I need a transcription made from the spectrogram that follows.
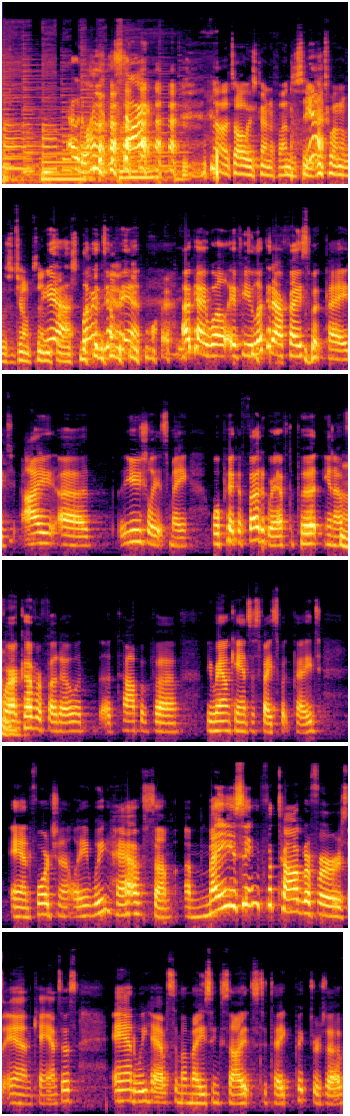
Oh, do I get to start? no, it's always kind of fun to see Yeah. which one of us jumps in Yeah, first. let me but jump in. Okay, well, if you look at our Facebook page, I uh, usually it's me. We'll pick a photograph to put, you know, for our cover photo at the top of uh, the Around Kansas Facebook page. And fortunately, we have some amazing photographers in Kansas, and we have some amazing sites to take pictures of.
